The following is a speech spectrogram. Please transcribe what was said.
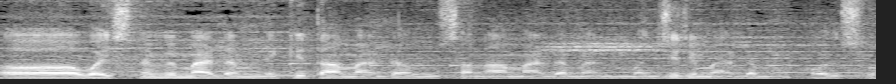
uh, Vaishnavi madam, Nikita madam, Sana madam and Manjiri madam also.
